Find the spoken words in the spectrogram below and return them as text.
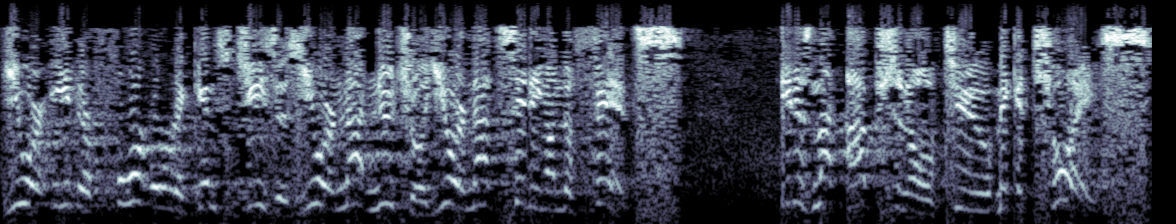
You are either for or against Jesus. You are not neutral. You are not sitting on the fence. It is not optional to make a choice.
